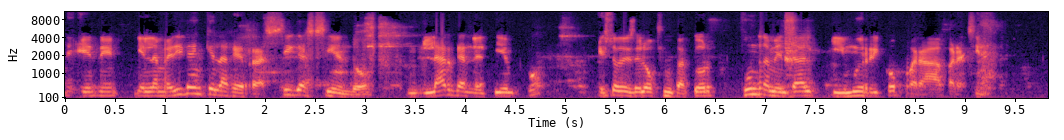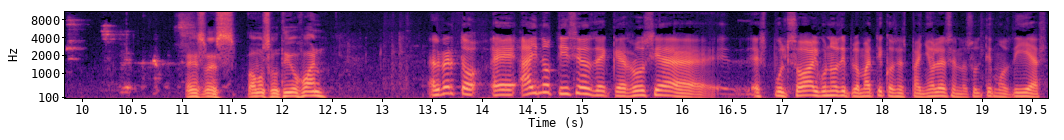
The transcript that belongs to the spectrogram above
en, la medida en que la guerra siga siendo larga en el tiempo, esto desde luego es un factor fundamental y muy rico para, para China. Eso es. Vamos contigo, Juan. Alberto, eh, hay noticias de que Rusia expulsó a algunos diplomáticos españoles en los últimos días.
